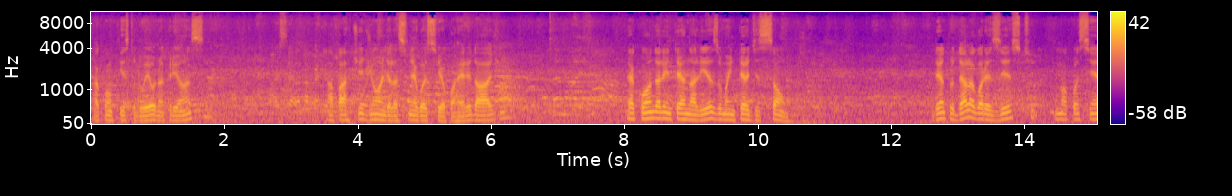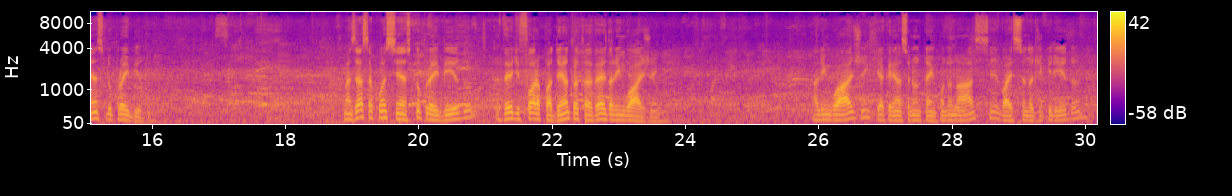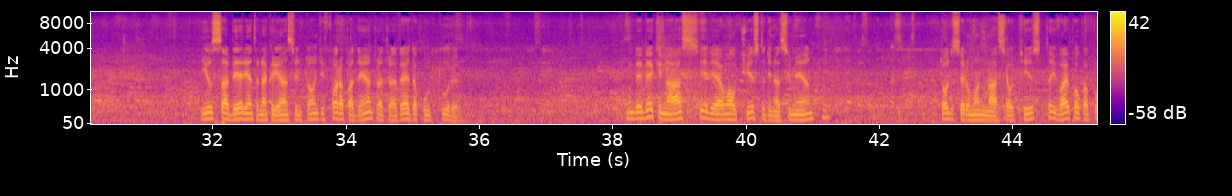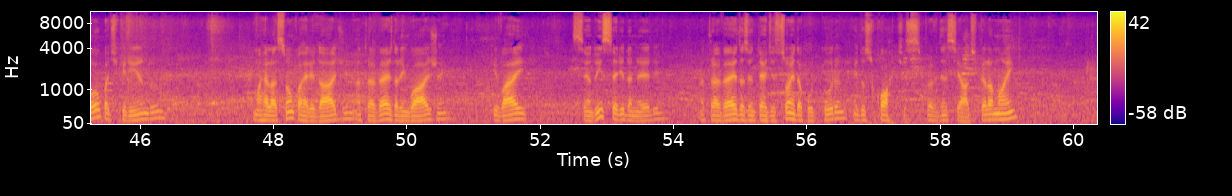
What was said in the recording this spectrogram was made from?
a conquista do eu na criança, a partir de onde ela se negocia com a realidade, é quando ela internaliza uma interdição. Dentro dela agora existe uma consciência do proibido. Mas essa consciência do proibido veio de fora para dentro através da linguagem. A linguagem que a criança não tem quando nasce vai sendo adquirida e o saber entra na criança então de fora para dentro através da cultura. Um bebê que nasce, ele é um autista de nascimento. Todo ser humano nasce autista e vai pouco a pouco adquirindo uma relação com a realidade através da linguagem que vai sendo inserida nele através das interdições da cultura e dos cortes providenciados pela mãe,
